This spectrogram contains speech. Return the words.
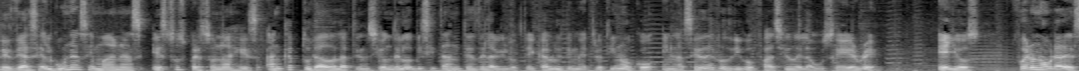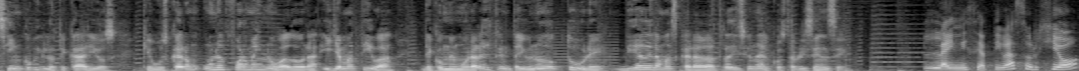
Desde hace algunas semanas, estos personajes han capturado la atención de los visitantes de la Biblioteca Luis Demetrio Tinoco en la sede Rodrigo Facio de la UCR. Ellos fueron obra de cinco bibliotecarios que buscaron una forma innovadora y llamativa de conmemorar el 31 de octubre, Día de la Mascarada Tradicional Costarricense. La iniciativa surgió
